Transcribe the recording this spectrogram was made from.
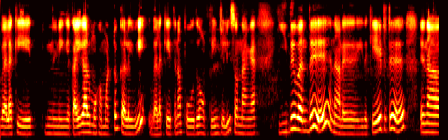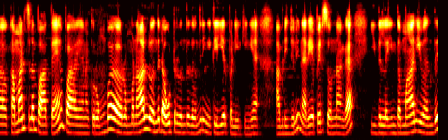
விளக்கு ஏத் நீங்கள் கை கால் முகம் மட்டும் கழுவி விளக்கேற்றினா போதும் அப்படின்னு சொல்லி சொன்னாங்க. இது வந்து நான் இதை கேட்டுட்டு நான் கமெண்ட்ஸ்லாம் பார்த்தேன். பா எனக்கு ரொம்ப ரொம்ப நாள் வந்து டவுட் இருந்ததை வந்து நீங்கள் கிளியர் பண்ணியிருக்கீங்க அப்படின்னு சொல்லி நிறைய பேர் சொன்னாங்க. இதில் இந்த மாதிரி வந்து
